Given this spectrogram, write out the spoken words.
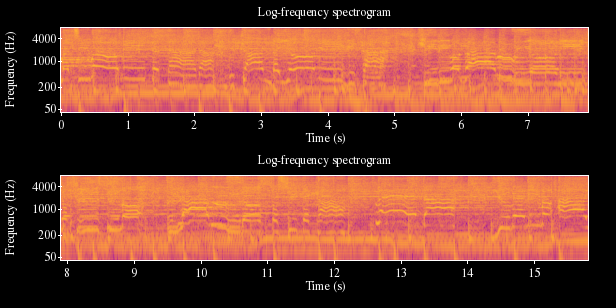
街を見てただ浮かんだようにさ日々を祝うようにと進もうクラウドそして枯れた夢にも愛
